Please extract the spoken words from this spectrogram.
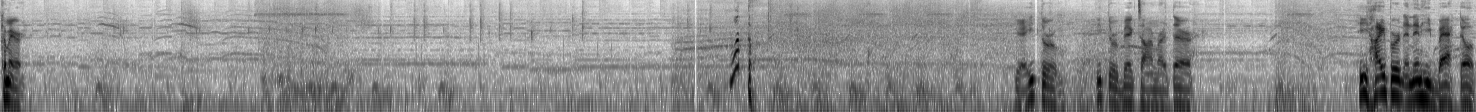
Come here. What the? Yeah, he threw. He threw big time right there. He hypered and then he backed up.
